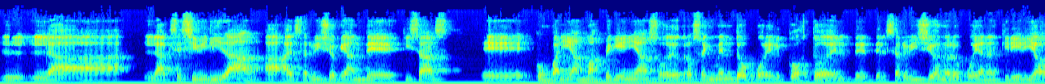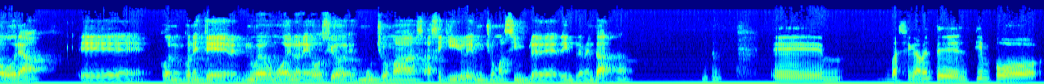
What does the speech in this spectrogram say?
la, accesibilidad al servicio que antes quizás eh, compañías más pequeñas o de otro segmento por el costo del, servicio no lo podían adquirir y ahora eh, con, este nuevo modelo de negocio es mucho más asequible y mucho más simple de, implementar. ¿no? Eh, básicamente el tiempo,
